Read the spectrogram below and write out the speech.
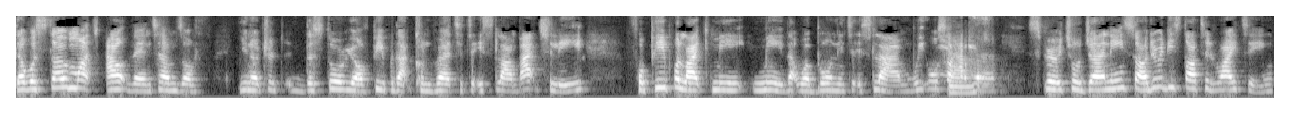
there was so much out there in terms of, you know, tr- the story of people that converted to Islam. But actually, for people like me, me that were born into Islam, we also have a spiritual journey. So I'd already started writing.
